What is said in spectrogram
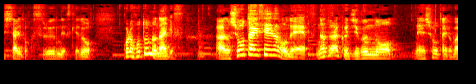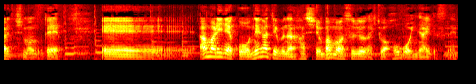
したりとかするんですけど、これほとんどないです。あの、招待制なので、なんとなく自分の、ね、正体がバレてしまうので、えー、あまりね、こう、ネガティブな発信をバンバンするような人はほぼいないですね。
